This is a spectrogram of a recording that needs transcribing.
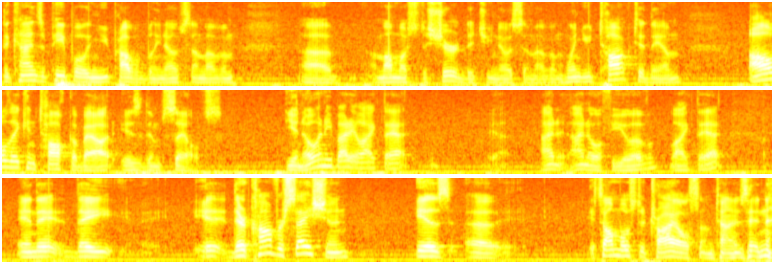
the kinds of people, and you probably know some of them. Uh, I'm almost assured that you know some of them. When you talk to them, all they can talk about is themselves. Do you know anybody like that? I, I know a few of them like that, and they they it, their conversation is uh, it's almost a trial sometimes, and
